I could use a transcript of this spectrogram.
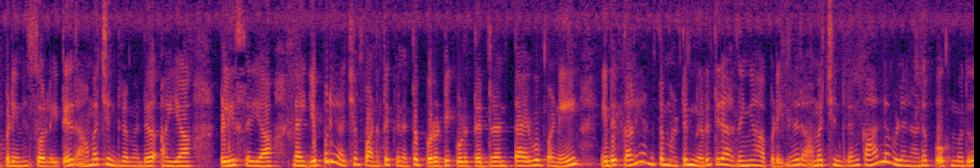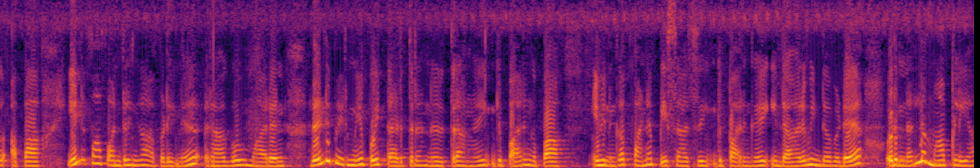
அப்படின்னு சொல்லிட்டு ராமச்சந்திரன் வந்து ஐயா ப்ளீஸ் ஐயா நான் எப்படியாச்சும் பணத்துக்கு கிணத்தை புரட்டி கொடுத்துடுறேன். தயவு பண்ணி இந்த கல்யாணத்தை மட்டும் நிறுத்திடாதீங்க அப்படின்னு ராமச்சந்திரன் காலில் விழலான்னு போகும்போது அப்ப என்னப்பா பண்றீங்க? அப்படின்னு ராகவ் மாறன் ரெண்டு பேருமே போய் தடுத்துற நிறுத்துறாங்க. இங்க பாருங்கப்பா இவனுங்க பண பிசாசு. இங்க பாருங்க இந்த அரவிந்த விட ஒரு நல்ல மாப்பிள்ளையா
